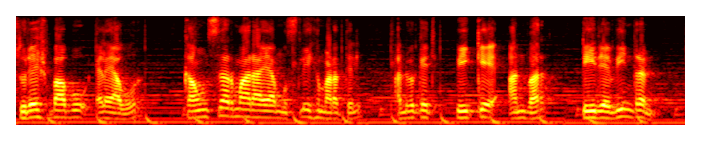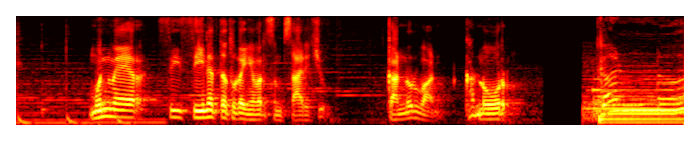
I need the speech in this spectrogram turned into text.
Suresh Babu Elayavoor കൗൺസിലർമാരായ Muslih Madathil advocate P K Anwar T Raveendran മുൻ മേയർ സി സീനത്ത് തുടങ്ങിയവർ സംസാരിച്ചു. കണ്ണൂർ വാൺ കണ്ണൂർ. കണ്ണൂർ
